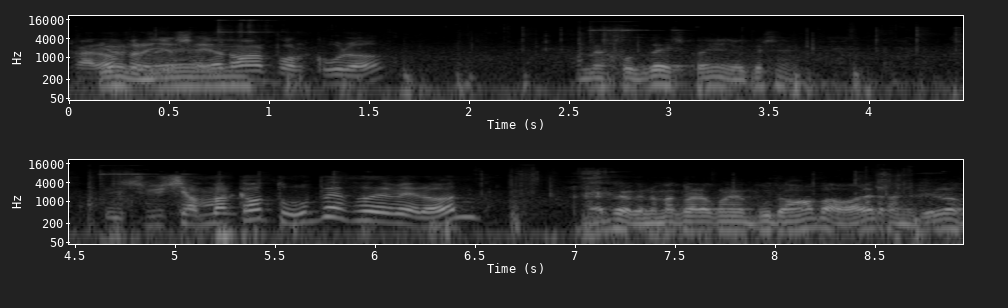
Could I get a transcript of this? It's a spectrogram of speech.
Claro, pero ellos se me- han ido a tomar por culo. No me juzguéis, coño, yo qué sé. ¿Y si se han marcado tú, pedazo de melón? Eh, pero que no me aclaro con el puto mapa, ¿vale? Tranquilo.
